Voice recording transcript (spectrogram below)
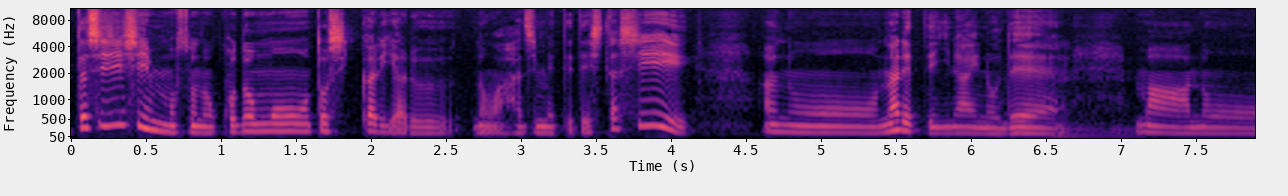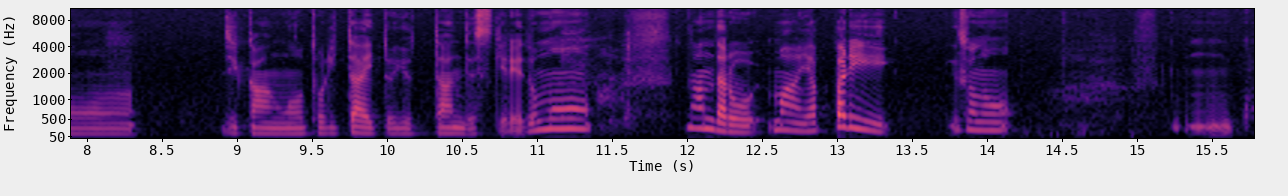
私自身もその子供としっかりやるのは初めてでしたし、あのー慣れていないので、まああのー時間を取りたいと言ったんですけれどもなんだろうまあやっぱりその、うん、こ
